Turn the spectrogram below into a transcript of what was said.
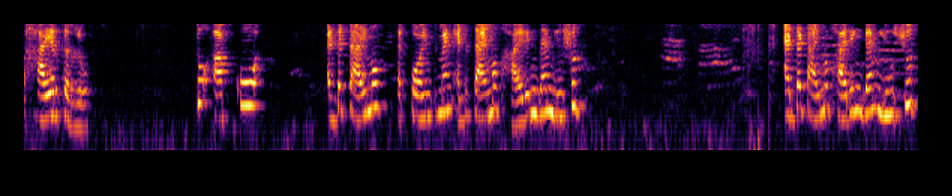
हायर कर रहे हो तो आपको at the time of appointment at the time of hiring them you should at the time of hiring them you should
